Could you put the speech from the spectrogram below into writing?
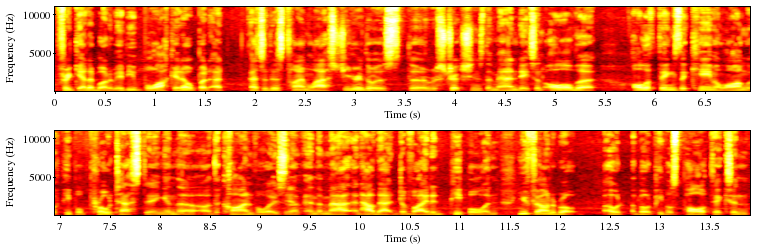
forget about it, maybe block it out. But at, as of this time last year, there was the restrictions, the mandates, and all the all the things that came along with people protesting and the uh, the convoys and, and the ma- and how that divided people. And you found about out about people's politics, and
